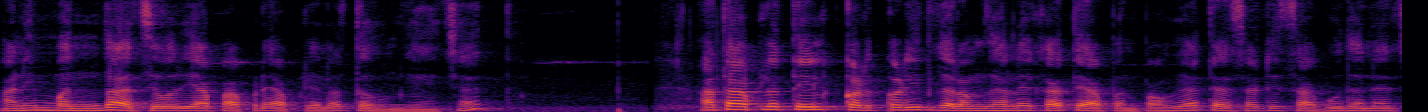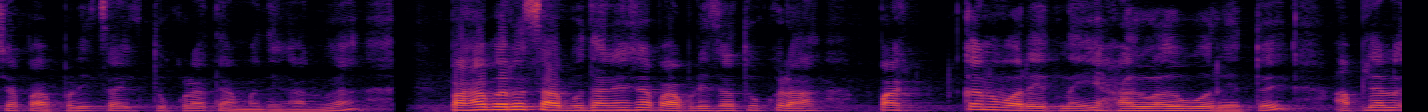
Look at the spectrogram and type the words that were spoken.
आणि मंद आचेवर या पापड्या आपल्याला तळून घ्यायच्या आहेत आता आपलं तेल कडकडीत गरम झालं का ते आपण पाहूया. त्यासाठी साबुदाण्याच्या पापडीचा एक तुकडा त्यामध्ये घालूया. पहा बरं साबुदाण्याच्या पापडीचा तुकडा पटकन वर येत नाही हळूहळू वर आहे आपल्याला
